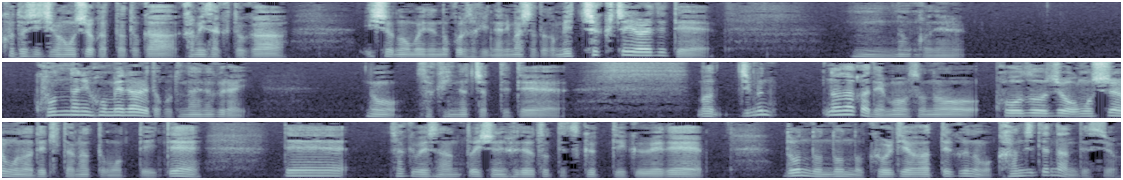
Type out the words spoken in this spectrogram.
今年一番面白かったとか、神作とか、一生の思い出残る作品になりましたとか、めちゃくちゃ言われてて、うん、なんかね、こんなに褒められたことないなぐらいの作品になっちゃってて、まあ自分の中でもその構造上面白いものはできたなと思っていて、で、作兵衛さんと一緒に筆を取って作っていく上で、どんどんどんどんクオリティが上がっていくのも感じてたんですよ。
